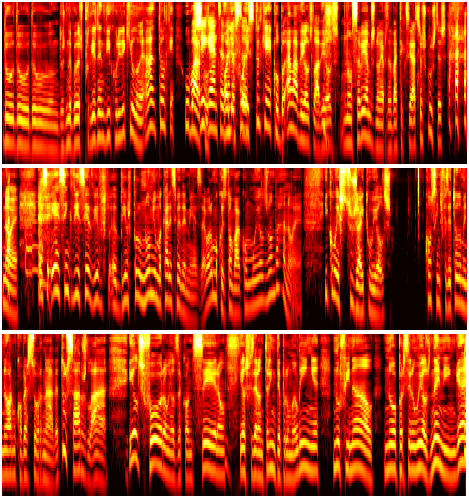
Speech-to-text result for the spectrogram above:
do, do- do- dos navegadores portugueses, nem devia cobrir aquilo, não é? Ah, então o barco. Gigante Olha, foi isso, tudo quem é culpa? Ah, lá deles, lá deles. Não sabemos, não é? Portanto, vai ter que ser às suas custas, não é? É, assim- é assim que devia ser, devíamos, devíamos pôr um nome e uma cara em cima da mesa. Agora, uma coisa tão vaga como eles não dá, não é? E com este sujeito, eles, conseguimos fazer toda uma enorme conversa sobre nada. Tu sabes lá, eles foram, eles aconteceram, eles fizeram 30 por uma linha, no final não apareceram eles nem ninguém.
